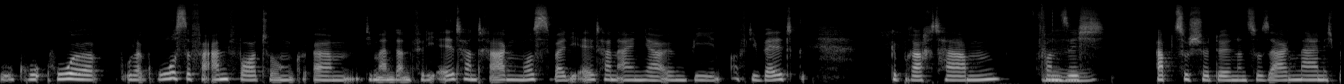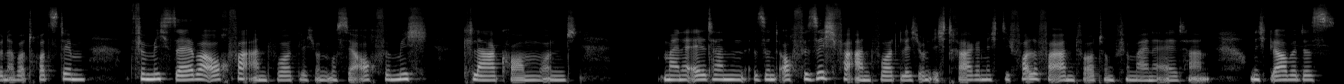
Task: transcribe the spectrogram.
hohe oder große Verantwortung, ähm, die man dann für die Eltern tragen muss, weil die Eltern einen ja irgendwie auf die Welt ge gebracht haben, von Mhm. sich abzuschütteln und zu sagen: „Nein, ich bin aber trotzdem für mich selber auch verantwortlich und muss ja auch für mich klarkommen und meine Eltern sind auch für sich verantwortlich und ich trage nicht die volle Verantwortung für meine Eltern.“ Und ich glaube, dass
